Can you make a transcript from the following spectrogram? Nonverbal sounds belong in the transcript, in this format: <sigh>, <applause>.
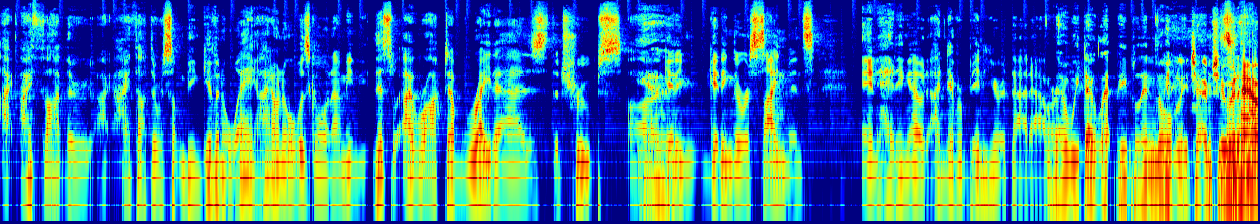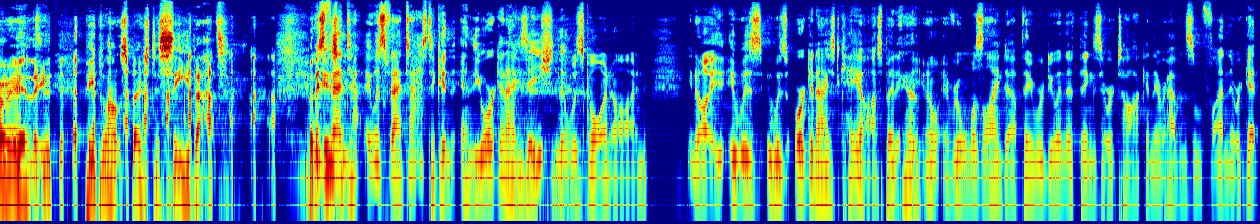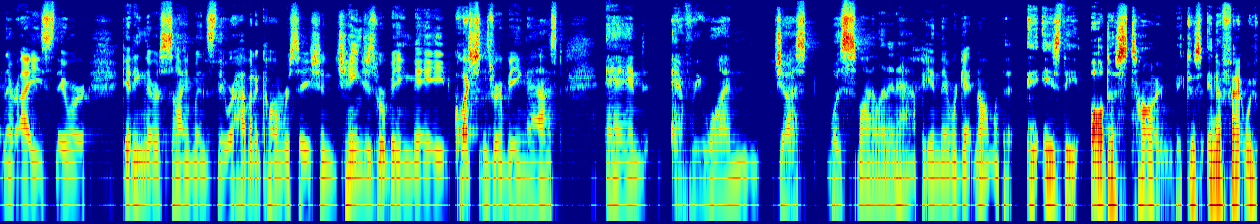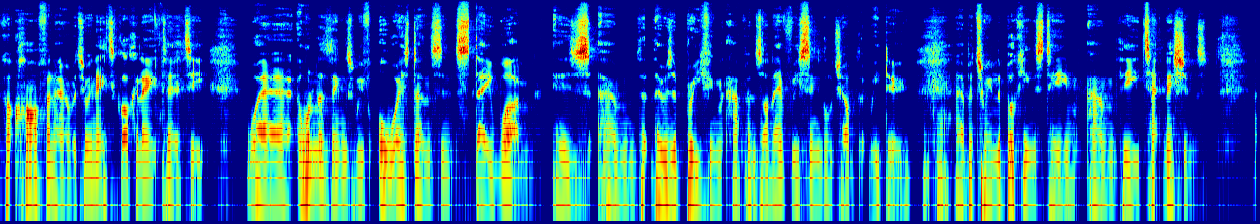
I, I thought there I, I thought there was something being given away. I don't know what was going on. I mean, this I rocked up right as the troops are Yeah. getting getting their assignments and heading out. I'd never been here at that hour. No, we don't let people in normally, James. You're an hour early. People aren't supposed to see that. <laughs> it But was, it fanta- it was fantastic, and, and the organization that was going on, you know, it, it was it was organized chaos. But Yeah. you know, everyone was lined up. They were doing their things. They were talking. They were having some fun. They were getting their ice. They were getting their assignments. They were having a conversation. Changes were being made. Questions were being asked, and everyone just was smiling and happy, and they were getting on with it. it is the oddest time because in effect we've got half an hour between eight o'clock and eight thirty, where one of the things we've always done since day one is um, that there is a briefing that happens on every single job that we do Okay. uh, between the bookings team and the technicians.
